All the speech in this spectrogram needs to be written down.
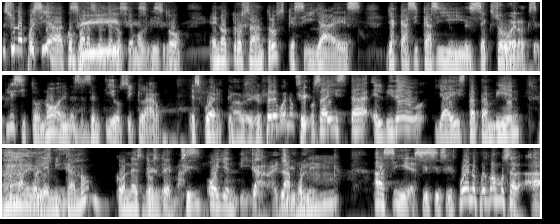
Es una poesía a comparación Sí, de lo sí, que hemos visto en otros antros, que sí ya es, ya casi, casi Es sexo fuerte. explícito, ¿no? En ese sentido, sí, claro, es fuerte. A ver. Pero bueno, Sí. pues ahí está el video y ahí está también Ay, la polémica. ¿no? Con estos temas. Sí. Hoy en día. Caray, la polémica. Así es. Sí, sí. Bueno, pues vamos a, a-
